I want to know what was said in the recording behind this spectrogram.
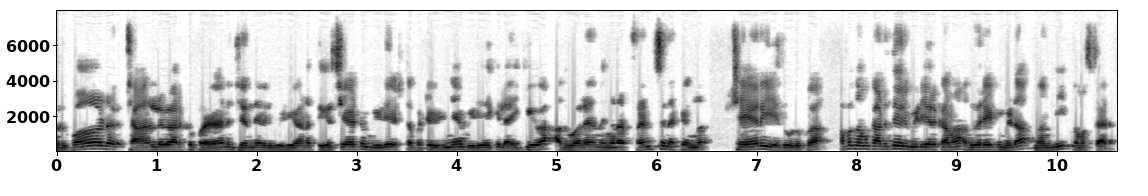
ഒരുപാട് ചാനലുകാർക്ക് പ്രയോജനം ചെയ്യുന്ന ഒരു വീഡിയോ ആണ്. തീർച്ചയായിട്ടും വീഡിയോ ഇഷ്ടപ്പെട്ട് കഴിഞ്ഞാൽ വീഡിയോയ്ക്ക് ലൈക്ക് ചെയ്യുക. അതുപോലെ നിങ്ങളുടെ ഫ്രണ്ട്സിനൊക്കെ ഒന്ന് ഷെയർ ചെയ്ത് കൊടുക്കുക. അപ്പോൾ നമുക്ക് അടുത്ത ഒരു വീഡിയോയിൽ കാണാം. അതുവരേക്കും വിടാം. നന്ദി. നമസ്കാരം.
